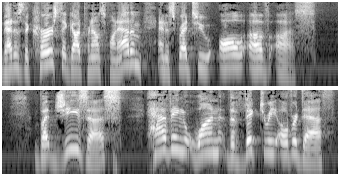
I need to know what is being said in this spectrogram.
that is the curse that God pronounced upon Adam and is spread to all of us. But Jesus, having won the victory over death,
